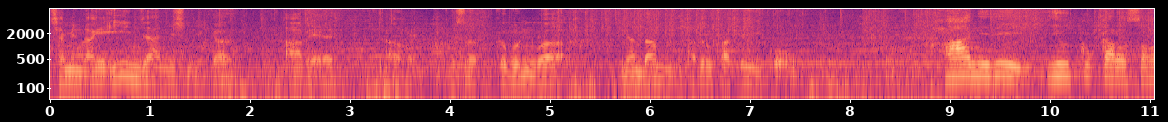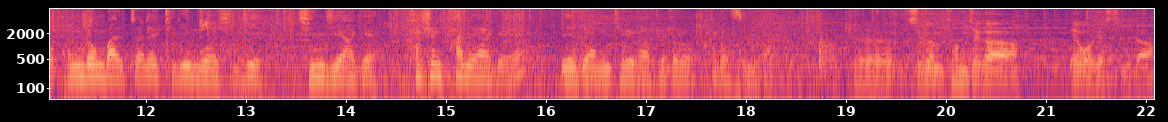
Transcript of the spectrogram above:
자민당의 2인자 아니십니까? 아베 다음에 그래서 그분과 면담하도록 다돼 있고 한일이 이웃 국가로서 공동 발전의 길이 무엇인지 진지하게 허심탄회하게 얘기하는 기회가 되도록 하겠습니다. 그 지금 경제가 매우 어렵습니다.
